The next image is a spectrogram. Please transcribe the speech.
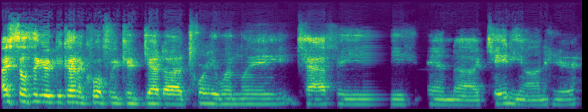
I still think it would be kind of cool if we could get uh, Tori Lindley, Kathy, and uh, Katie on here.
